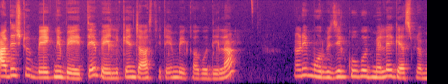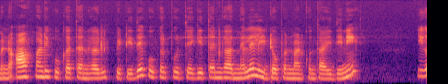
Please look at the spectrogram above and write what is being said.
ಆದಷ್ಟು ಬೇಗನೆ ಬೇಯುತ್ತೆ. ಬೇಯಲಿಕ್ಕೆ ಜಾಸ್ತಿ ಟೈಮ್ ಬೇಕಾಗೋದಿಲ್ಲ. ನೋಡಿ, ಮೂರು ವಿಸಿಲ್ ಕೂಗಿದ್ಮೇಲೆ ಗ್ಯಾಸ್ ಫ್ಲೇಮನ್ನು ಆಫ್ ಮಾಡಿ ಕುಕ್ಕರ್ ತನಗಾಗ್ಲಿಕ್ಕೆ ಬಿಟ್ಟಿದ್ದೆ ಕುಕ್ಕರ್ ಪೂರ್ತಿಯಾಗಿ ತನಗಾದ್ಮೇಲೆ ಲಿಡ್ ಓಪನ್ ಮಾಡ್ಕೊತಾ ಇದ್ದೀನಿ. ಈಗ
